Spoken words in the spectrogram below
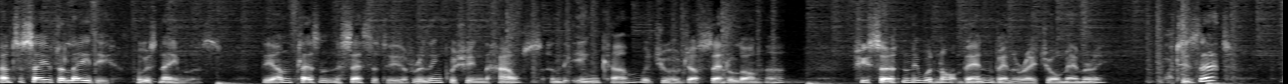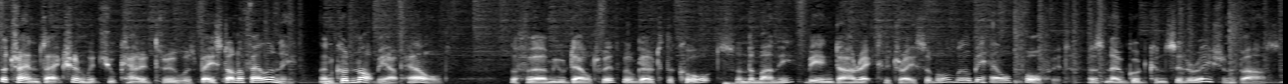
and to save the lady, who is nameless, the unpleasant necessity of relinquishing the house and the income which you have just settled on her. She certainly would not then venerate your memory." "What is that?" "The transaction which you carried through was based on a felony, and could not be upheld. The firm you dealt with will go to the courts, and the money, being directly traceable, will be held forfeit, as no good consideration passed."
